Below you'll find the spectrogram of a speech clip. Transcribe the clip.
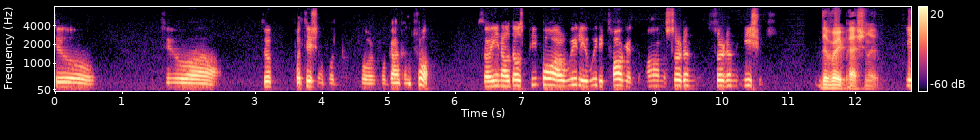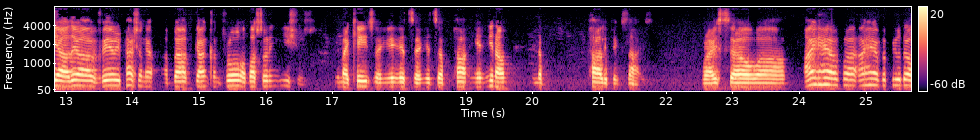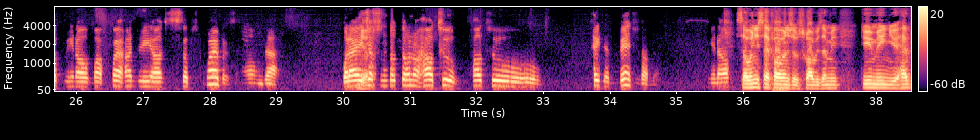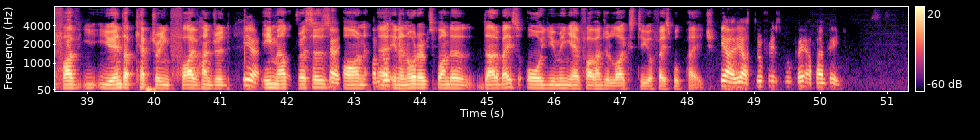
to to uh, to petition for, for, for gun control. So you know those people are really really target on certain certain issues. They're very passionate. Yeah, they are very passionate about gun control, about certain issues. In my case, uh, it's a, it's a you know in the politics side, right? So uh, I have uh, I have built up you know about 500 uh, subscribers on that, but I Yeah. just don't know how to how to take advantage of them. You know, So when you say 500 subscribers, I mean, do you mean you have five? You end up capturing 500 yeah, email addresses Okay. on uh, in an autoresponder database, or you mean you have 500 likes to your Facebook page? yeah, yeah, through Facebook page, uh, fan page,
